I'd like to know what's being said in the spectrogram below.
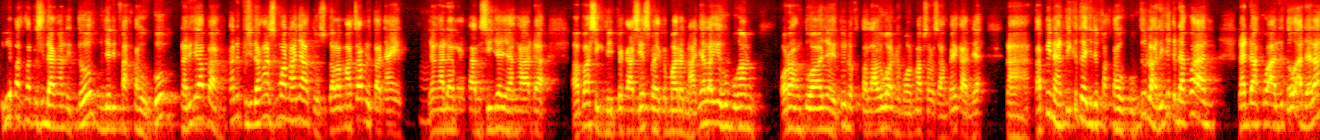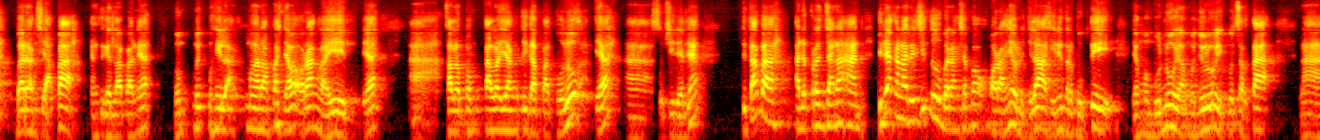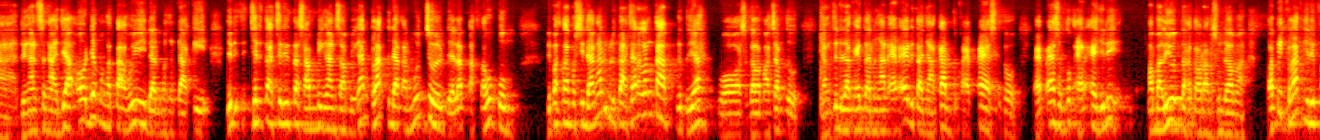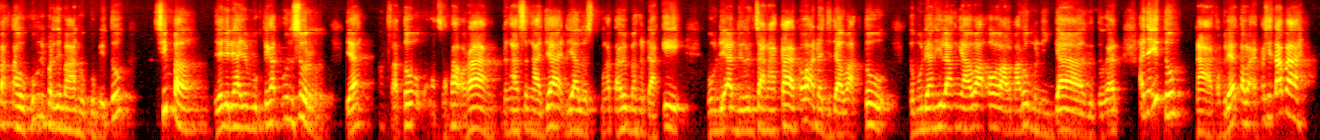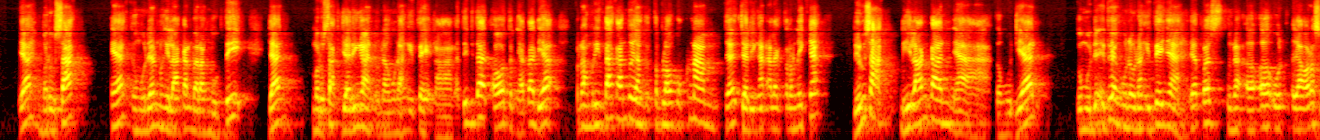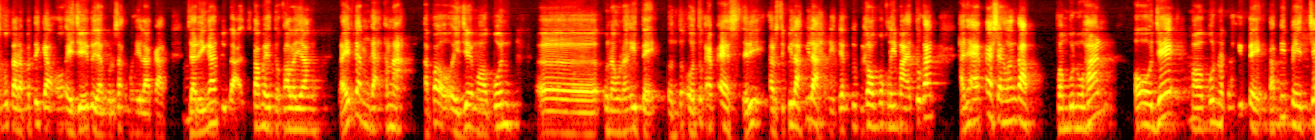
Ini fakta persidangan itu menjadi fakta hukum dari apa? Kan di persidangan semua nanya tuh segala macam ditanyain. Hmm. Yang ada relevansinya, yang ada apa signifikasinya supaya kemarin nanya lagi hubungan orang tuanya itu udah keterlaluan, mohon maaf saya sampaikan ya. Nah, tapi nanti ketika jadi fakta hukum itu larinya ke dakwaan. Nah, dakwaan itu adalah barang siapa yang 38 ya, menghilang merampas nyawa orang lain ya. Nah, kalau kalau yang 340 ya, nah, subsidiarnya ditambah ada perencanaan. Jadi akan lari di situ barang siapa orangnya udah jelas ini terbukti yang membunuh, yang menyuruh ikut serta. Nah, dengan sengaja oh dia mengetahui dan menghendaki. Jadi cerita-cerita sampingan-sampingan kelak tidak akan muncul dalam fakta hukum. Di fakta persidangan berita acara lengkap gitu ya. Wow, segala macam tuh. Yang tidak ada kaitan dengan RE ditanyakan untuk FS gitu. FS untuk RE. Jadi pabaliut kata orang Sunda mah. Tapi kelak jadi fakta hukum di pertimbangan hukum itu simpel ya jadi hanya membuktikan unsur ya satu siapa? Orang. Dengan sengaja dia harus mengetahui menghendaki kemudian direncanakan oh ada jeda waktu kemudian hilang nyawa oh almarhum meninggal gitu kan. Hanya itu. Nah kemudian kalau FS tambah ya merusak ya kemudian menghilangkan barang bukti dan merusak jaringan undang-undang ITE nah nanti kita oh ternyata dia pernah merintahkan tuh yang ke kelompok 6 ya jaringan elektroniknya dirusak dihilangkan. Ya kemudian Kemudian itu yang undang-undang IT-nya, ya plus uh, uh, yang orang sebut tanda petik ya OEJ itu yang merusak menghilangkan. Hmm. Jaringan juga sama itu. Kalau yang lain kan nggak kena apa OEJ maupun uh, undang-undang IT untuk untuk FS. Jadi harus dipilah-pilah. Di kelompok lima itu kan hanya FS yang lengkap. Pembunuhan, OOJ maupun undang IT. Tapi PC,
